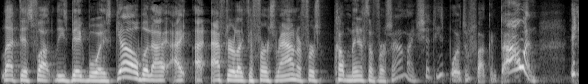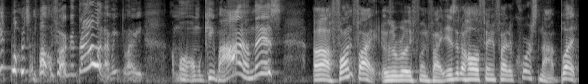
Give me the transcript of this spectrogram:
Let this fuck these big boys go. But I, I, I after like the first round or first couple minutes of the first round, I'm like, shit, these boys are fucking throwing. These boys are motherfucking throwing. I mean, like, I'm, gonna, I'm gonna keep my eye on this. Uh, fun fight. It was a really fun fight. Is it a Hall of Fame fight? Of course not. But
